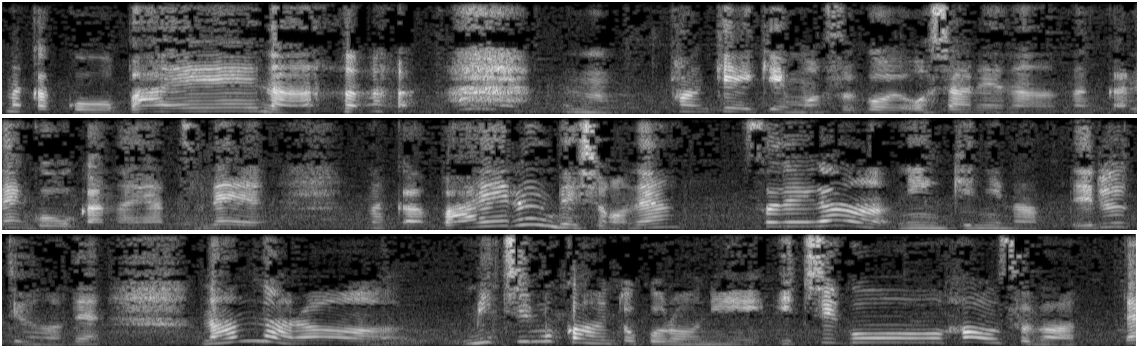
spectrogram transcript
なんかこう、映えな うん、パンケーキもすごいおしゃれな、なんかね、豪華なやつで、なんか映えるんでしょうね。それが人気になってるっていうので、なんなら、道向かいのところにイチゴハウスがあって、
